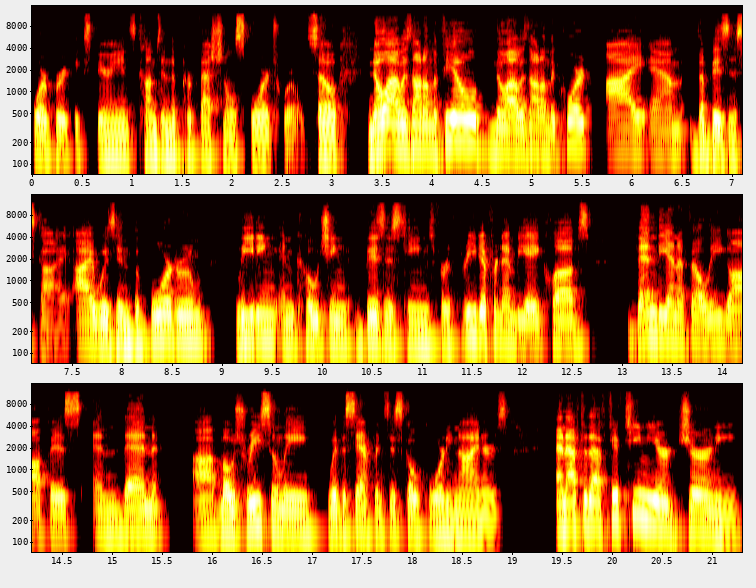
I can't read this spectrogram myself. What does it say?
corporate experience comes in the professional sports world. So, no, I was not on the field. No, I was not on the court. I am the business guy. I was in the boardroom leading and coaching business teams for three different NBA clubs then the NFL league office, and then uh, most recently with the San Francisco 49ers. And after that 15 year journey,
